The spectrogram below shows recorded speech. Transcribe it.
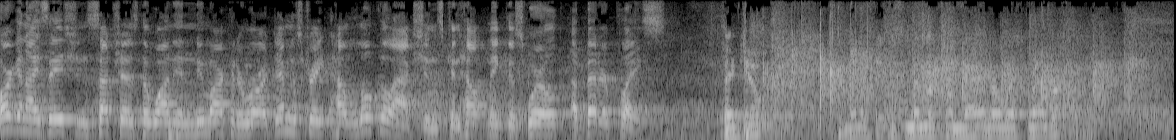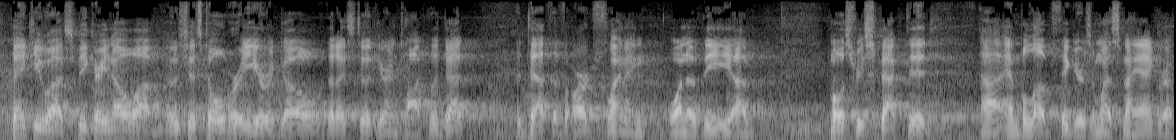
Organizations such as the one in Newmarket Aurora demonstrate how local actions can help make this world a better place. Thank you. Member from Niagara West. Thank you, uh, Speaker. You know, um, it was just over a year ago that I stood here and talked the, death, the death of Art Fleming, one of the uh, most respected uh, and beloved figures in West Niagara.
